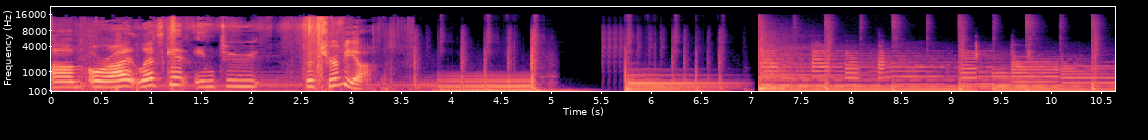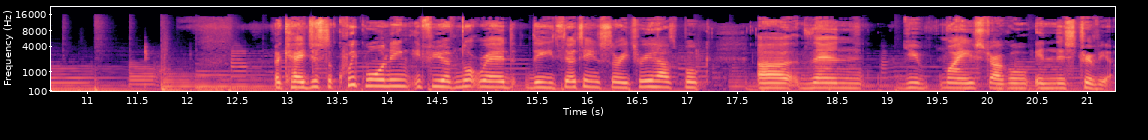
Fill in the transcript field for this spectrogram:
Um, alright, let's get into the trivia. Okay, just a quick warning if you have not read the 13 Story Treehouse book, uh, then you may struggle in this trivia.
